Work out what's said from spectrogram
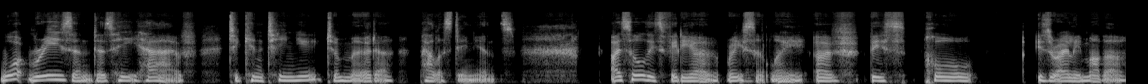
what reason does he have to continue to murder Palestinians? I saw this video recently of this poor Israeli mother.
